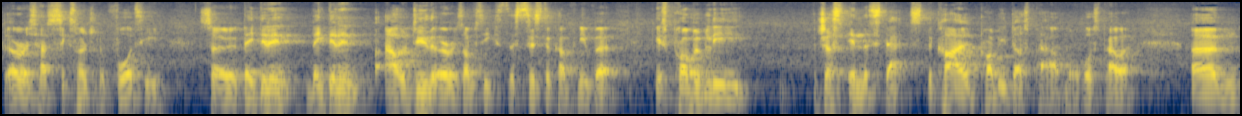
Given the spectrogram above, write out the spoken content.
The Urus has 640. So they didn't they didn't outdo the Urus, obviously because the sister company, but it's probably just in the stats. The car probably does put out more horsepower. Um,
